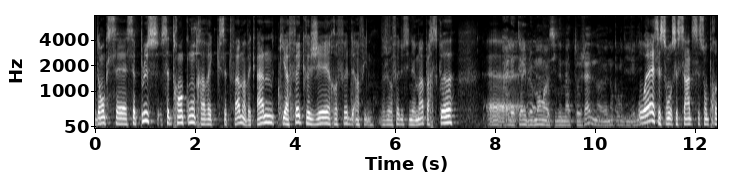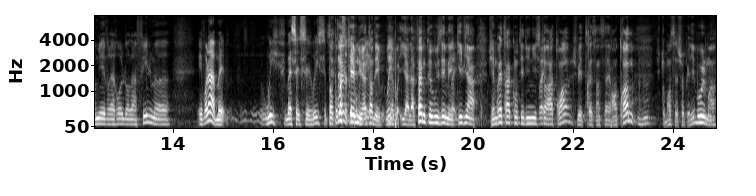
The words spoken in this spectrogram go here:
donc, c'est c'est plus cette rencontre avec cette femme, avec Anne, qui a fait que j'ai refait un film. J'ai refait du cinéma parce que. euh, Elle est terriblement euh, cinématogène, euh, non, comment on dit génique ouais, c'est son, c'est ça, c'est son premier vrai rôle dans un film. euh, et voilà, mais. Oui, ben c'est, oui, c'est pas pour moi. c'est qui est venue. Attendez, il Oui. y a- il y, a la femme que vous aimez qui vient. J'aimerais te raconter une histoire à trois. Je vais être très sincère entre hommes. Je commence à choper les boules, moi.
